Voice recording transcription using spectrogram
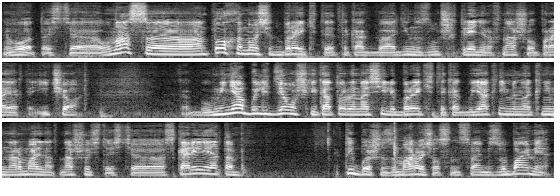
Вот, то есть э, у нас э, Антоха носит брекеты, это как бы один из лучших тренеров нашего проекта. И чё? Как бы у меня были девушки, которые носили брекеты, как бы я к ним, к ним нормально отношусь. То есть, э, скорее это ты больше заморочился над своими зубами.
